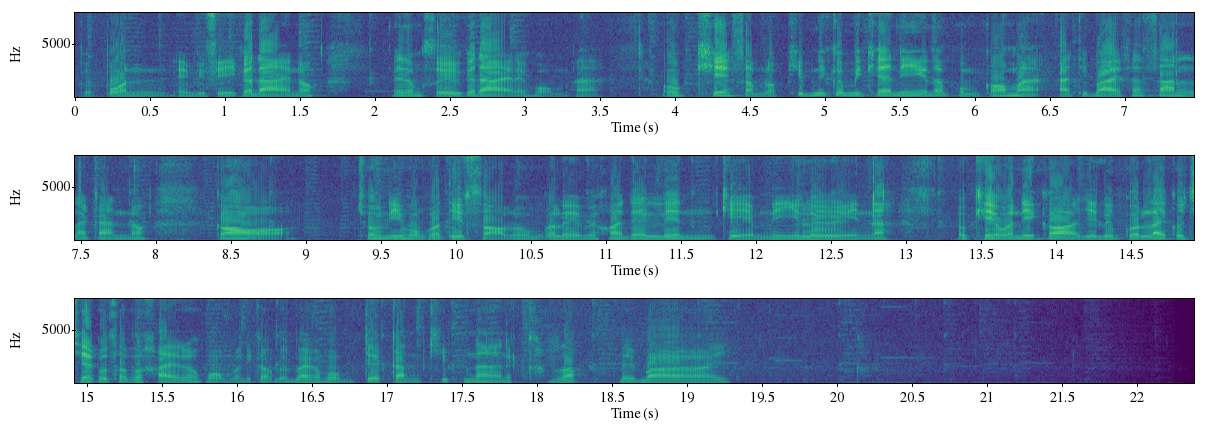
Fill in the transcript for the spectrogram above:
ไปป้น NPC ก็ได้เนาะไม่ต้องซื้อก็ได้นะผมอะโอเคสำหรับคลิปนี้ก็มีแค่นี้นะผมก็มาอธิบายสั้นๆแล้วกันเนาะก็ ช่วงนี้ผมก็ติดสอบแล้วผมก็เลยไม่ค่อยได้เล่นเกมนี้เลยนะ โอเค วันนี้ก็อย่าลืมกดไลค์กดแชร์กดซับสไครต์นะผมวันนี้ก็บ๊ายบายครับผมเจอกันคลิปหน้านะครับบ๊ายบาย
